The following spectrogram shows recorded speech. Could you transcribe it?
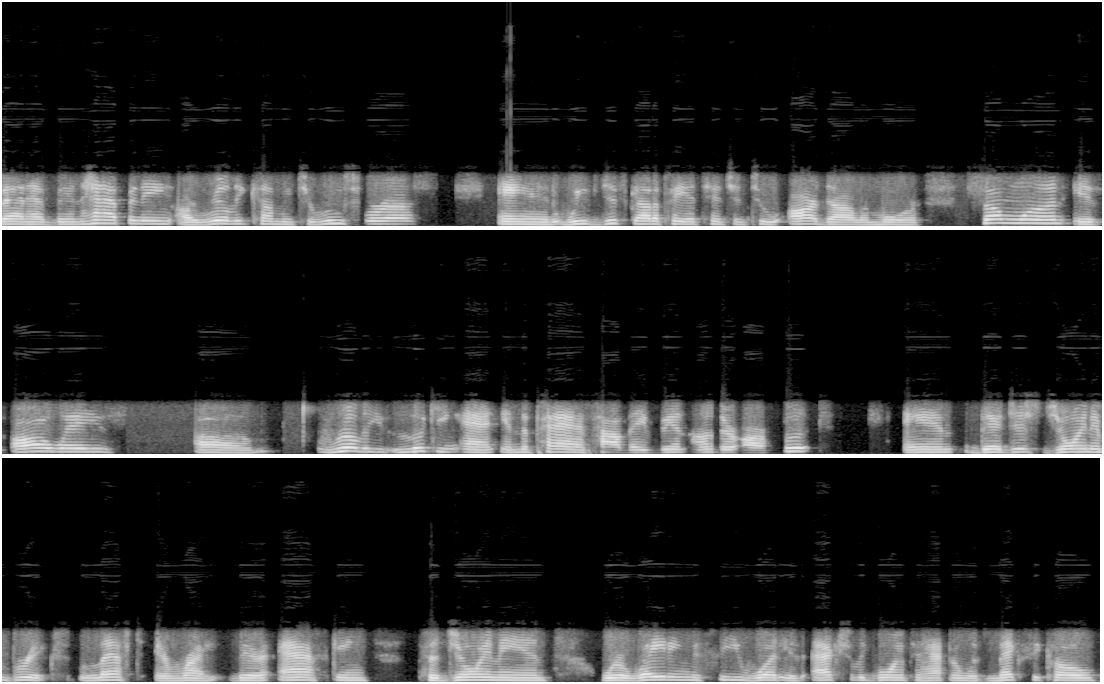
that have been happening are really coming to roost for us. And we've just got to pay attention to our dollar more. Someone is always um, really looking at in the past how they've been under our foot and they're just joining BRICS left and right. They're asking to join in. We're waiting to see what is actually going to happen with Mexico.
